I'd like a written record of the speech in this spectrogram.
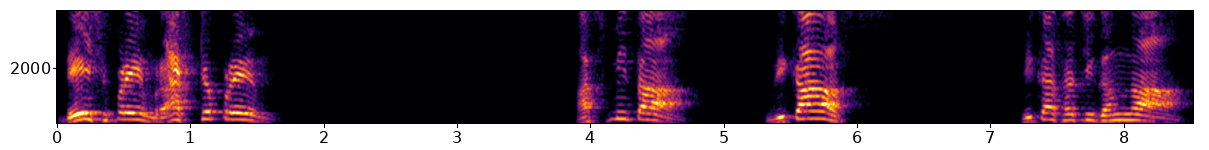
देशप्रेम राष्ट्रप्रेम अस्मिता विकास विकासाची गंगा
